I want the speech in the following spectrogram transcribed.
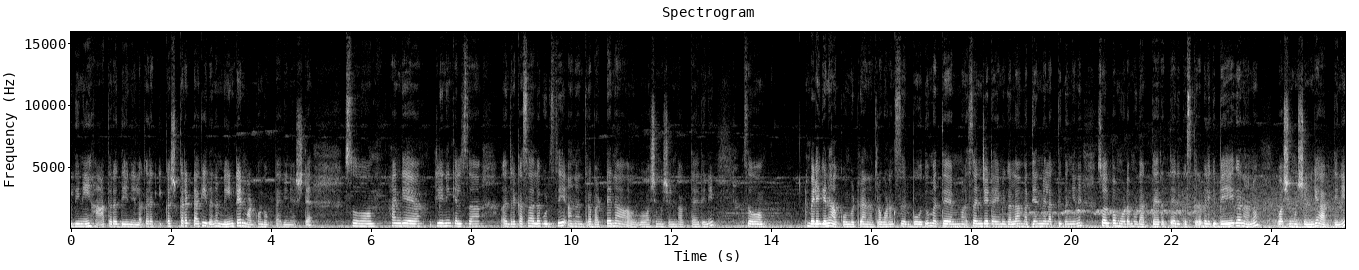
ಇದ್ದೀನಿ. ಆ ಥರದ್ದೇನಿಲ್ಲ ಕರೆಕ್ಟ್ ಕಷ್ಟ ಕರೆಕ್ಟಾಗಿ ಇದನ್ನು ಮೇಂಟೈನ್ ಮಾಡ್ಕೊಂಡು ಹೋಗ್ತಾ ಇದ್ದೀನಿ ಅಷ್ಟೇ. ಸೊ ಹಾಗೆ ಕ್ಲೀನಿಂಗ್ ಕೆಲಸ ಅಂದರೆ ಕಸ ಎಲ್ಲ ಗುಡಿಸಿ, ಆನಂತರ ಬಟ್ಟೆನ ವಾಷಿಂಗ್ ಮಿಷಿನ್ಗೆ ಹಾಕ್ತಾ ಇದ್ದೀನಿ. ಸೊ ಬೆಳಗ್ಗೆನೇ ಹಾಕ್ಕೊಂಬಿಟ್ರೆ ಆನಂತರ ಒಣಗಿಸಿರ್ಬೋದು. ಮತ್ತು ಮ, ಸಂಜೆ ಟೈಮಿಗೆಲ್ಲ ಮಧ್ಯಾಹ್ನ ಮೇಲೆ ಹಾಕ್ತಿದ್ದಂಗೆ ಸ್ವಲ್ಪ ಮೋಡ ಮೋಡ ಆಗ್ತಾ ಇರುತ್ತೆ. ಅದಕ್ಕೋಸ್ಕರ ಬೆಳಗ್ಗೆ ಬೇಗ ನಾನು ವಾಷಿಂಗ್ ಮಿಷಿನ್ಗೆ ಹಾಕ್ತೀನಿ.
